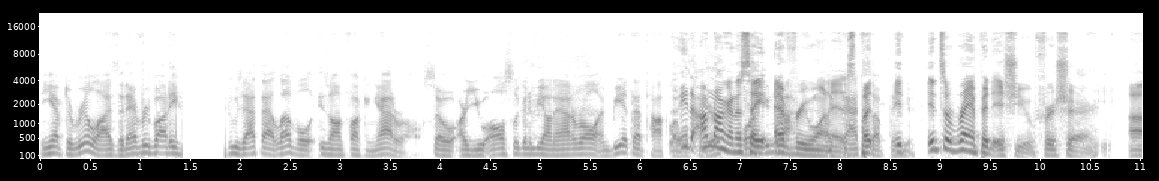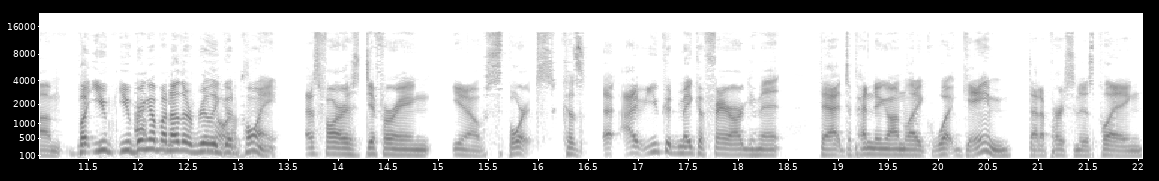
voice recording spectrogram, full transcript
you have to realize that everybody who's at that level is on fucking Adderall. So are you also going to be on Adderall and be at that top level? tier, I'm not going to say you everyone Like, is, but it, it's a rampant issue for sure. Um, but you you bring up you- another you really know good point as far as differing, you know, sports because I you could make a fair argument that depending on like what game that a person is playing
